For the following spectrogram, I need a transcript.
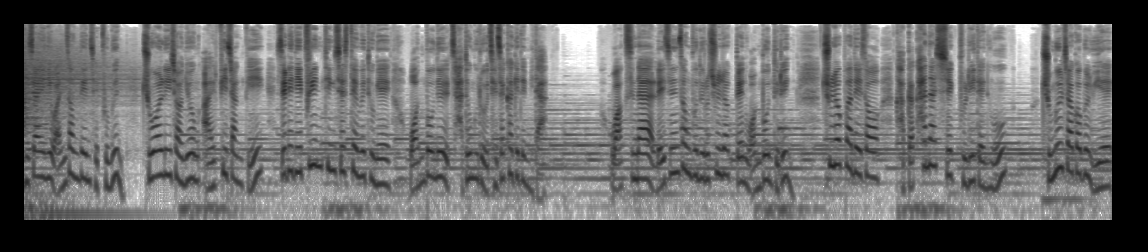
디자인이 완성된 제품은 주얼리 전용 RP 장비 3D 프린팅 시스템을 통해 원본을 자동으로 제작하게 됩니다. 왁스나 레진 성분으로 출력된 원본들은 출력판에서 각각 하나씩 분리된 후 주물 작업을 위해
